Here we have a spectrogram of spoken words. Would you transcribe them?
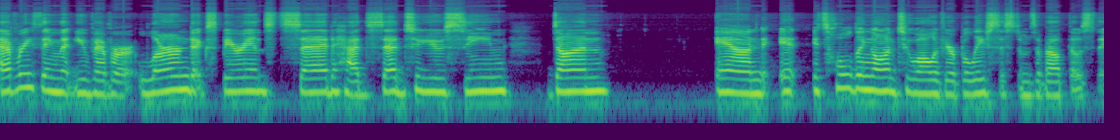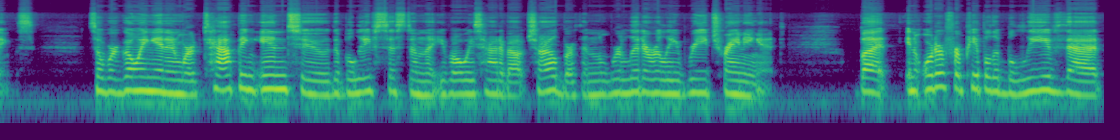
everything that you've ever learned, experienced, said, had said to you, seen, done. And it, it's holding on to all of your belief systems about those things. So we're going in and we're tapping into the belief system that you've always had about childbirth and we're literally retraining it. But in order for people to believe that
